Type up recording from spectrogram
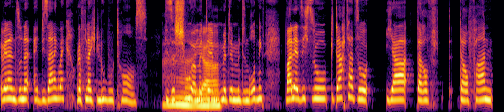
Er wäre dann so eine äh, Designer oder vielleicht Louboutins. Diese Ah, Schuhe mit ja. dem, mit dem, mit dem roten Dings. Weil er sich so gedacht hat, so, ja, darauf, darauf fahren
